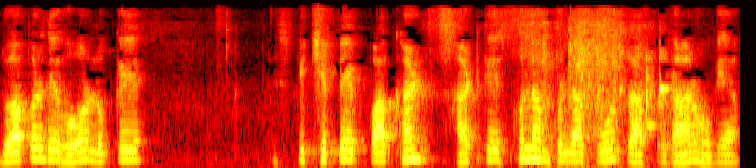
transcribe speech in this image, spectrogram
ਦੁਆਪਰ ਦੇ ਹੋਰ ਲੁਕੇ ਪਿਛੇਪੇ ਪਾਖੰਡ ਹਟ ਕੇ ਖੁੱਲਮ ਖੁੱਲਾ ਕੂੜ ਪ੍ਰਾਪਤ ਪ੍ਰਦਾਨ ਹੋ ਗਿਆ।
